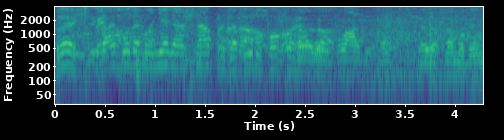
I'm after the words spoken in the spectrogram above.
Gledaj, daj budemo njega još napred da budu koliko ono, u hladu. Daj ga samo delu.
